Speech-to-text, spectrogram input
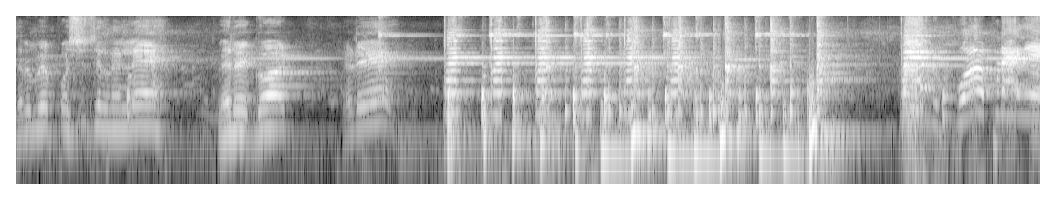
திரும்ப பொசிஷன் இல்லை வெரி குட் ரெடி போகக்கூடாது.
